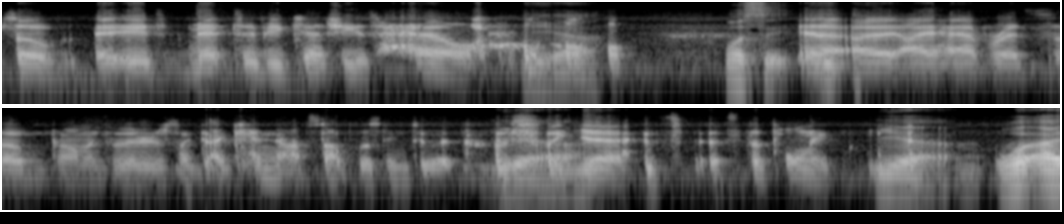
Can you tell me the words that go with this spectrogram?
so it's meant to be catchy as hell. Yeah. Well, see, And I, I have read some comments that are just like, I cannot stop listening to it. It's Yeah. like, yeah, it's, that's the point. yeah. Well, I,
